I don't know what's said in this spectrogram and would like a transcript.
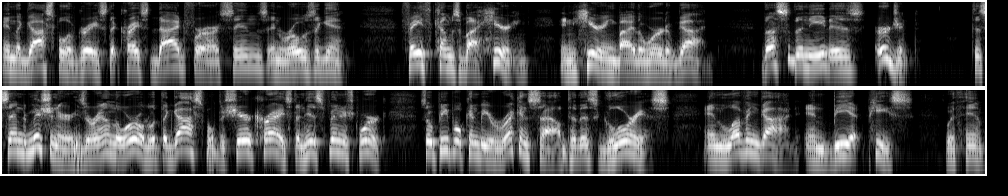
in the gospel of grace that Christ died for our sins and rose again. Faith comes by hearing, and hearing by the Word of God. Thus, the need is urgent to send missionaries around the world with the gospel to share Christ and His finished work so people can be reconciled to this glorious and loving God and be at peace with Him.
